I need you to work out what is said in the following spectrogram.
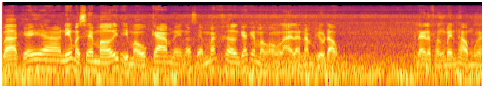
Và cái à, nếu mà xe mới thì màu cam này nó sẽ mắc hơn các cái màu còn lại là 5 triệu đồng. Đây là phần bên hông ha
